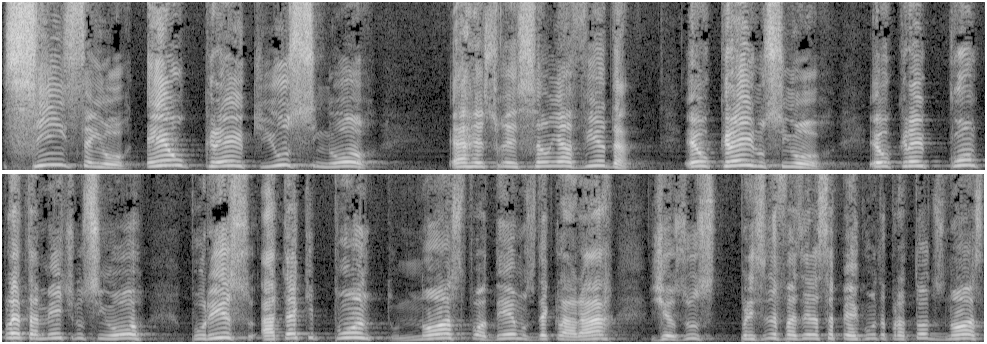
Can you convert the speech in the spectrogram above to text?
Sim, Senhor, eu creio que o Senhor é a ressurreição e a vida. Eu creio no Senhor, eu creio completamente no Senhor. Por isso, até que ponto nós podemos declarar Jesus precisa fazer essa pergunta para todos nós,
